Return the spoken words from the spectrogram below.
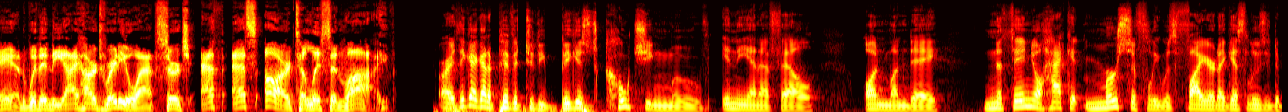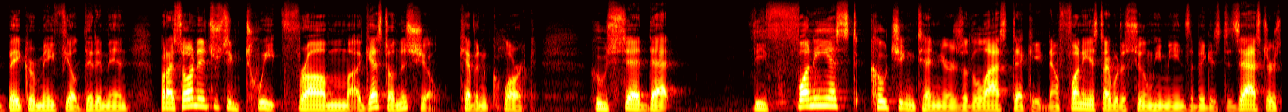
And within the iHeartRadio app, search FSR to listen live. All right, I think I got to pivot to the biggest coaching move in the NFL on Monday. Nathaniel Hackett mercifully was fired. I guess losing to Baker Mayfield did him in. But I saw an interesting tweet from a guest on this show, Kevin Clark, who said that the funniest coaching tenures of the last decade. Now, funniest, I would assume he means the biggest disasters.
